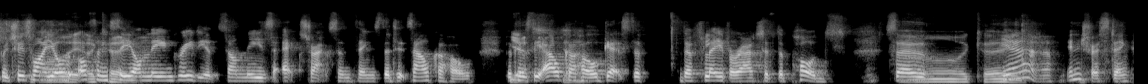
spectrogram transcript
Which is why you'll often okay. see on the ingredients on these extracts and things that it's alcohol because yes, the alcohol yeah. gets the the flavor out of the pods. So, oh, okay, yeah, interesting.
